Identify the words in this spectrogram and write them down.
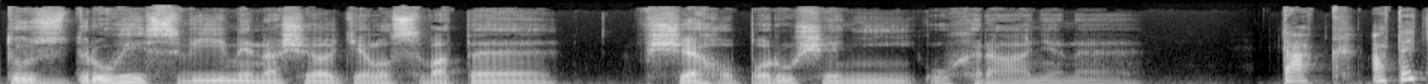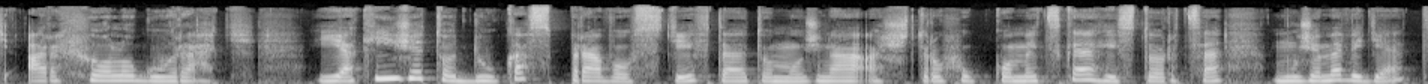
Tu z druhy svými našel tělo svaté, všeho porušení uchráněné. Tak a teď archeologu Rať. Jakýže to důkaz pravosti v této možná až trochu komické historce můžeme vidět?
